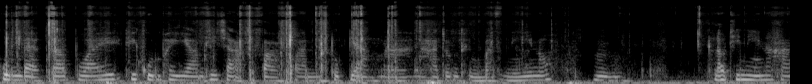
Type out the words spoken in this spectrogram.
คุณแบกรับไว้ที่คุณพยายามที่จะฝ่าฟันทุกอย่างมานะคะ จนถึงบัดนี้เนาะอืม แล้วทีนี้นะคะ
